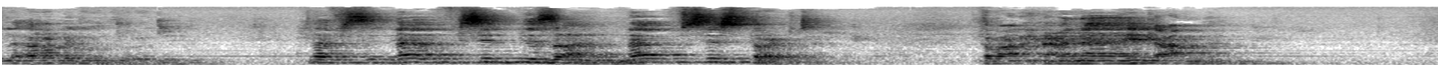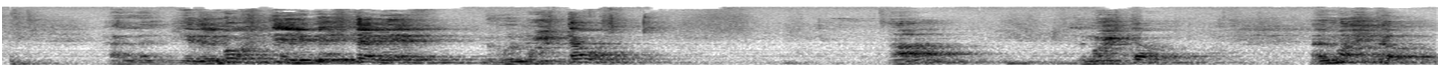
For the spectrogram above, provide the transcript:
ال Arabic Ontology نفس نفس ال design نفس ال structure طبعا إحنا عملناها هيك عامه هلأ إذا المخت... اللي بيختلف اللي هو المحتوى. ها؟ المحتوى. المحتوى.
